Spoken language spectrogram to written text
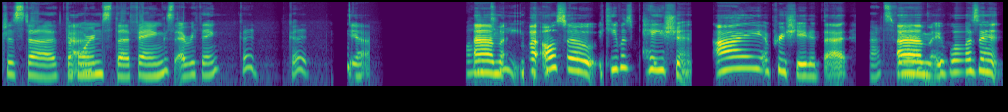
Just uh the Yeah. horns, the fangs, everything. Good. Good. Yeah. Um, but also he was patient. I appreciated that. That's fair. Um, it wasn't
